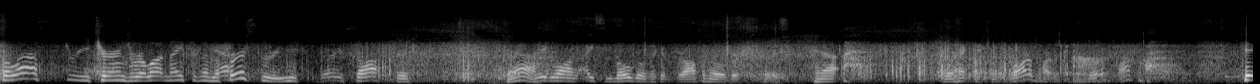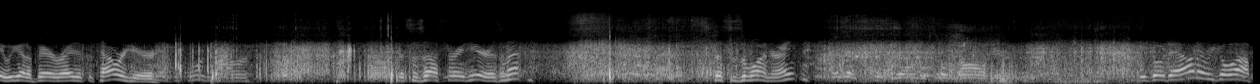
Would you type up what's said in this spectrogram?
The last three turns were a lot nicer than the first three. Very soft fish. Yeah. Big long icy moguls that kept dropping over. Yeah. hectic. But the bottom part was good. Awesome. Okay, we got a bear right at the tower here. Before the hour. This is us right here, isn't it? This is the one, right? I got sneak around this little knoll here. We go down or we go up?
